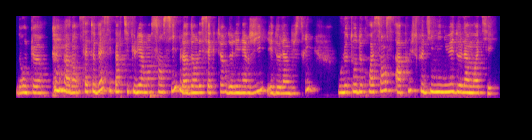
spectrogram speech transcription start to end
Donc, euh, pardon, cette baisse est particulièrement sensible dans les secteurs de l'énergie et de l'industrie, où le taux de croissance a plus que diminué de la moitié.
